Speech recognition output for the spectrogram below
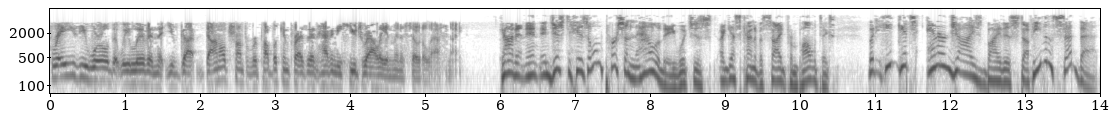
crazy world that we live in. That you've got Donald Trump, a Republican president, having a huge rally in Minnesota last night. God, and, and and just his own personality, which is, I guess, kind of aside from politics, but he gets energized by this stuff. He even said that.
